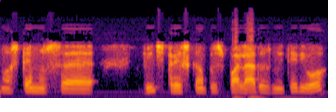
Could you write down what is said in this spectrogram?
nós temos é, 23 campos espalhados no interior,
